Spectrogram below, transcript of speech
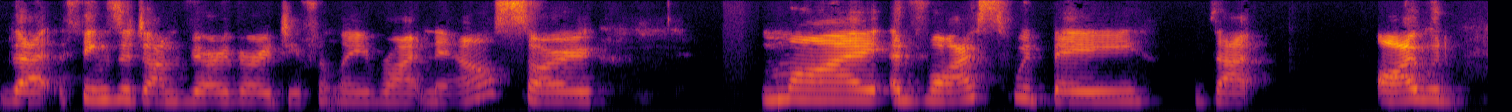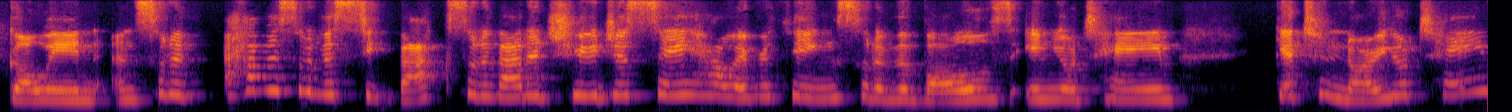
That things are done very, very differently right now. So, my advice would be that I would go in and sort of have a sort of a sit back sort of attitude, just see how everything sort of evolves in your team. Get to know your team,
